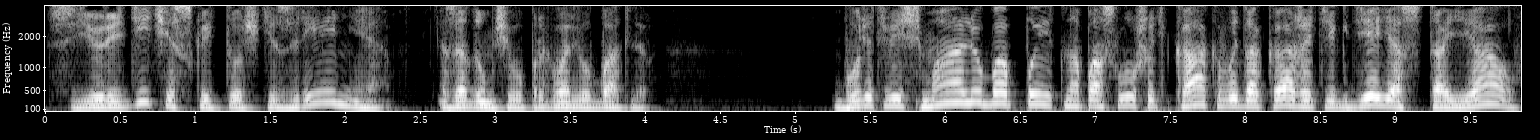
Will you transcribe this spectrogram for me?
С юридической точки зрения, задумчиво проговорил Батлер, будет весьма любопытно послушать, как вы докажете, где я стоял,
